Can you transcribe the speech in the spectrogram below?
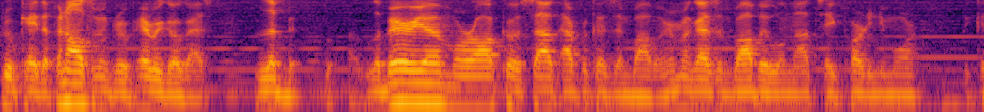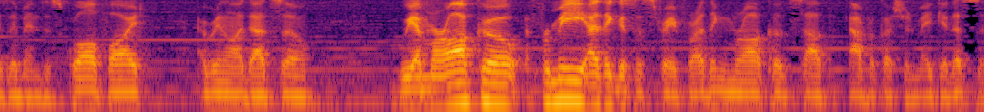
Group K, the penultimate group. Here we go, guys. Lib Liberia, Morocco, South Africa, Zimbabwe. Remember, guys, Zimbabwe will not take part anymore because they've been disqualified everything like that. So we have Morocco. For me, I think this is straightforward. I think Morocco and South Africa should make it. That's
